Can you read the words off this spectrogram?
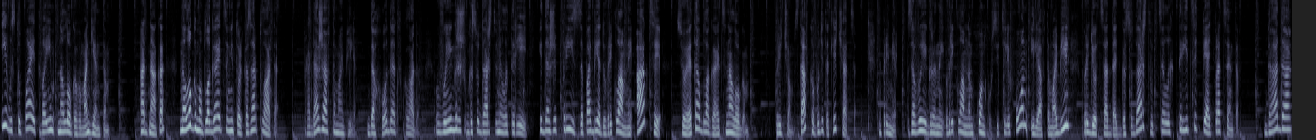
и выступает твоим налоговым агентом. Однако налогом облагается не только зарплата. Продажа автомобиля, доходы от вкладов, выигрыш в государственной лотерее и даже приз за победу в рекламной акции – все это облагается налогом. Причем ставка будет отличаться. Например, за выигранный в рекламном конкурсе телефон или автомобиль придется отдать государству целых 35%. Да-да,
